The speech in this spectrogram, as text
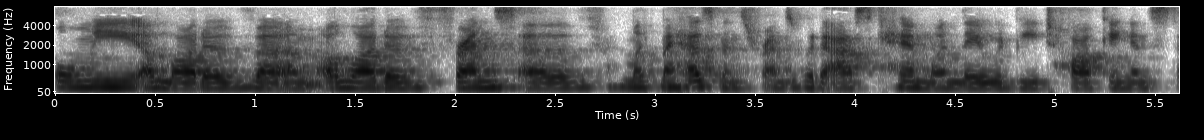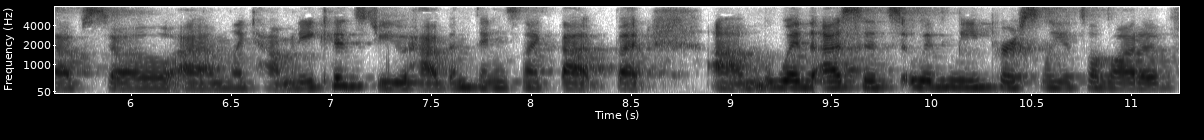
only a lot of um, a lot of friends of like my husband's friends would ask him when they would be talking and stuff. So um, like how many kids do you have and things like that. But um, with us, it's with me personally, it's a lot of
